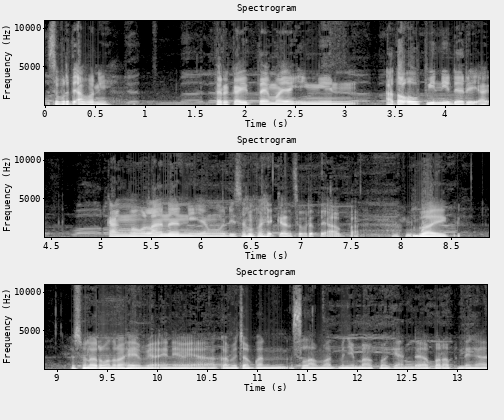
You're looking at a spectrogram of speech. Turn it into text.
seperti apa nih terkait tema yang ingin atau opini dari eh, Kang Maulana nih yang mau disampaikan seperti apa? Baik. Bismillahirrahmanirrahim. Ya ini ya, kami ucapkan selamat menyimak bagi anda para pendengar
